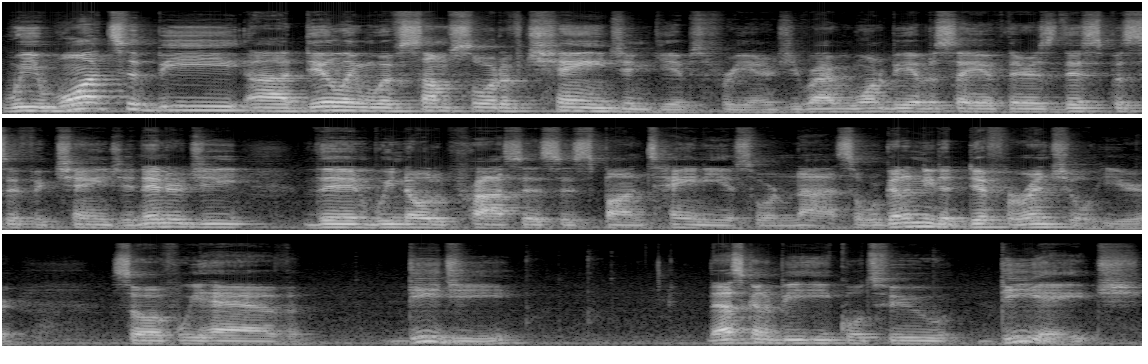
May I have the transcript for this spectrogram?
we want to be uh, dealing with some sort of change in Gibbs free energy, right? We want to be able to say if there's this specific change in energy, then we know the process is spontaneous or not. So we're going to need a differential here. So if we have dg, that's going to be equal to dh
